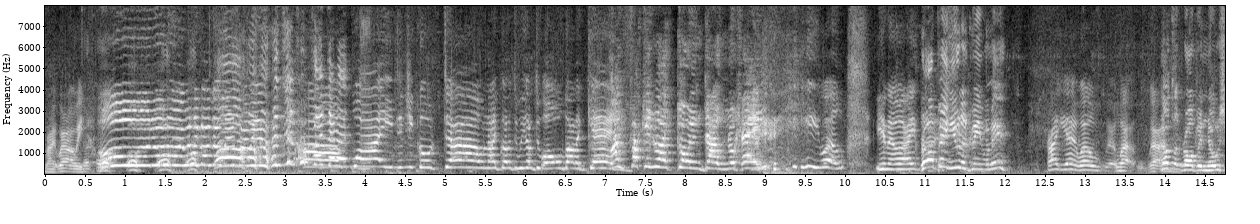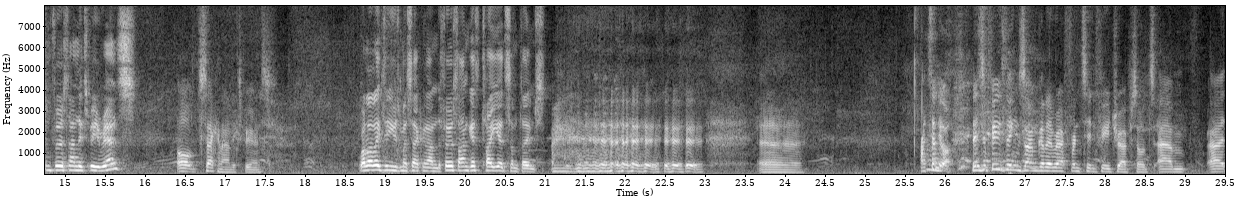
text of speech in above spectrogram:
Right, where are we? Oh, oh, no, no, I wanna go down, I wanna go down. oh, Oh, why did you go down? I gotta do. We gotta do all that again. I fucking like going down, okay? well, you know, I. Robin, you'll agree with me. Right, yeah. Well, well. well Not that Robin knows from first-hand experience. oh, second-hand experience. Well, I like to use my second hand. The first hand gets tired sometimes. Uh, I tell you what, there's a few things I'm going to reference in future episodes. Um, uh,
